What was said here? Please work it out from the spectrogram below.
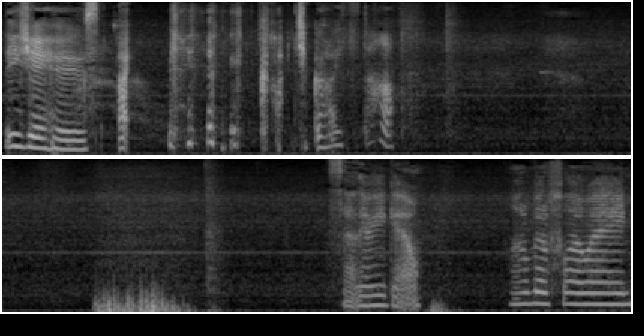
These yahoos. I. God, you guys, stop. So there you go. A little bit of flow aid.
